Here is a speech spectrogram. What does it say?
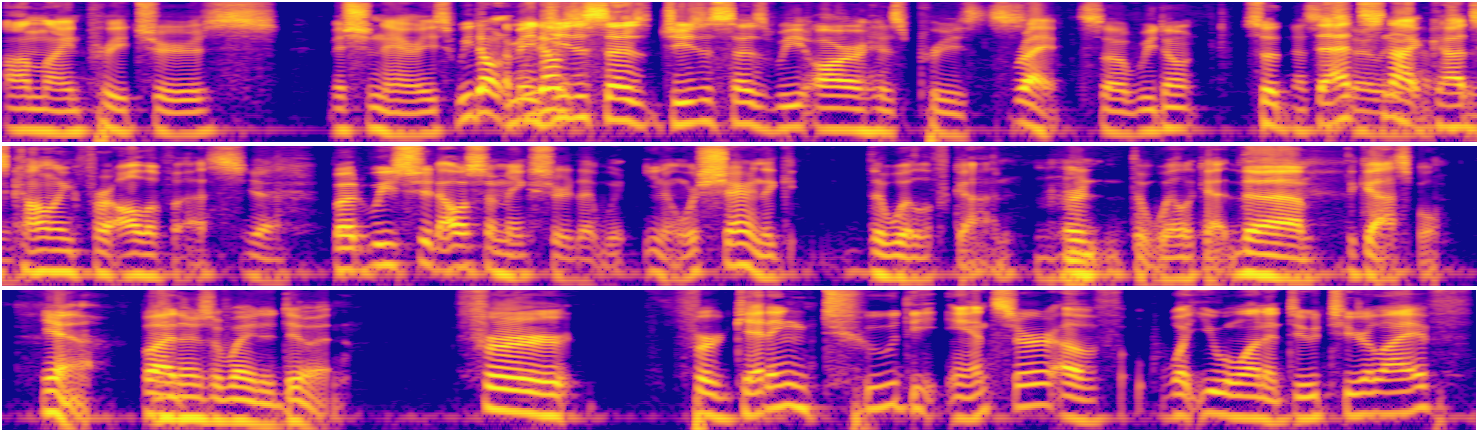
online preachers, missionaries. We don't I mean, don't- Jesus says Jesus says we are His priests, Right. So we don't. So that's not God's to- calling for all of us. Yeah. But we should also make sure that we, you know, we're sharing the the will of God mm-hmm. or the will of God, the the gospel. Yeah, But- but there's a way to do it. For for getting to the answer of what you want to do to your life,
